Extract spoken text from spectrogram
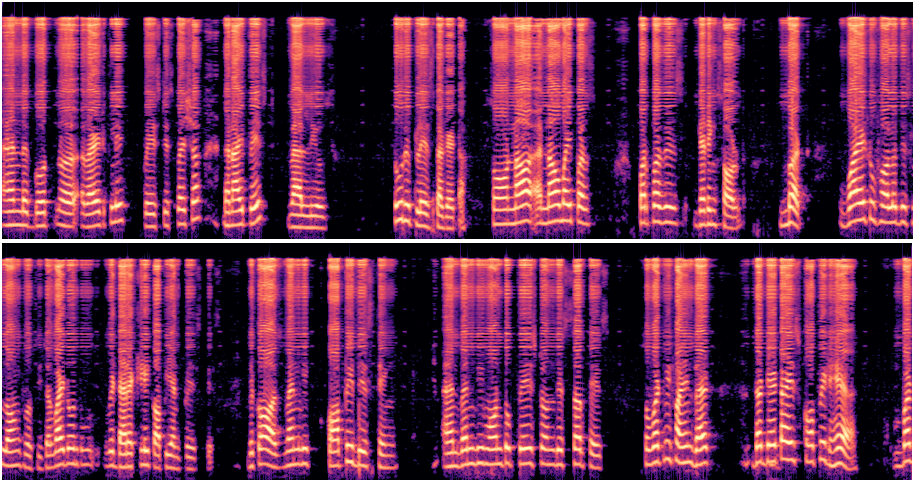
and go uh, right click paste is special then I paste values to replace the data. So now now my pur- purpose is getting solved. But why to follow this long procedure? Why don't we directly copy and paste this? Because when we copy this thing and when we want to paste on this surface so what we find that the data is copied here but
